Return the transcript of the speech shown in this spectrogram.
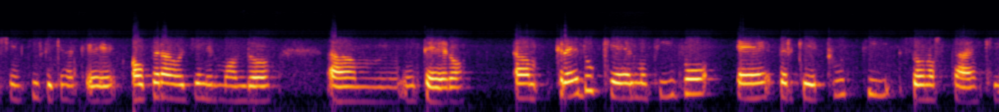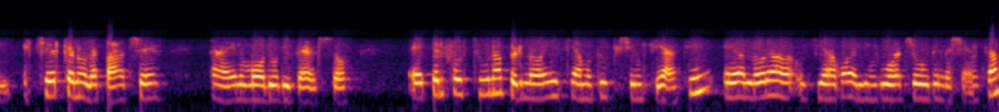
scientifica che opera oggi nel mondo um, intero. Um, credo che il motivo è perché tutti sono stanchi e cercano la pace uh, in un modo diverso. E per fortuna per noi siamo tutti scienziati e allora usiamo il linguaggio della scienza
